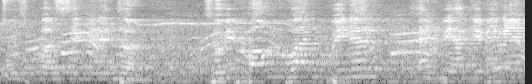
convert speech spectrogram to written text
choose first, second and third. So we found one winner and we are giving him,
